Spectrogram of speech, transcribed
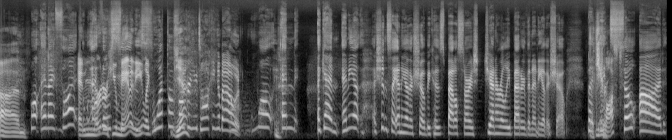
Um, Well, and I thought and murder humanity. scenes- Like what the Yeah. fuck are you talking about? Well, and again, any I shouldn't say any other show because Battlestar is generally better than any other show. But That's it's Lost? so odd.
